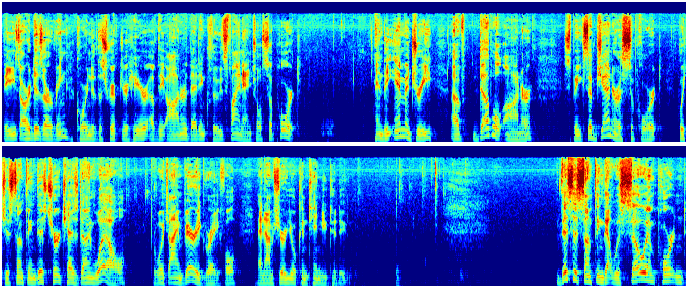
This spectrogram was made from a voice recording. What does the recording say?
These are deserving, according to the scripture here, of the honor that includes financial support. And the imagery of double honor speaks of generous support, which is something this church has done well, for which I am very grateful, and I'm sure you'll continue to do. This is something that was so important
